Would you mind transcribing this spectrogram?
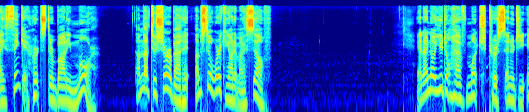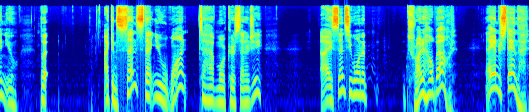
I think it hurts their body more. I'm not too sure about it. I'm still working on it myself. And I know you don't have much curse energy in you, but I can sense that you want to have more curse energy. I sense you want to try to help out. I understand that.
